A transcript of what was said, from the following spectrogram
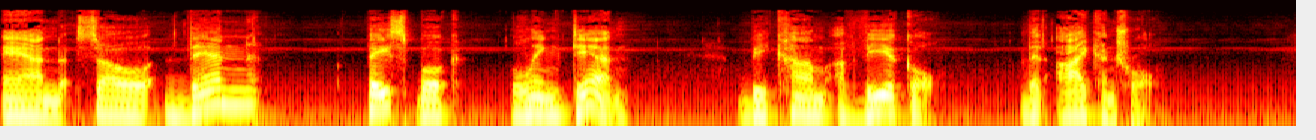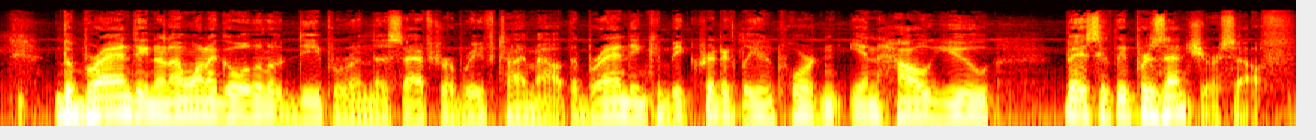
And so then Facebook, LinkedIn become a vehicle that I control. The branding, and I want to go a little deeper in this after a brief timeout. The branding can be critically important in how you basically present yourself.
